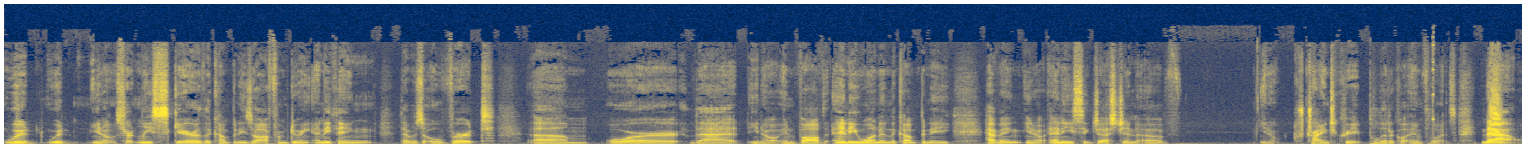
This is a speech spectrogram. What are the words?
would would you know certainly scare the companies off from doing anything that was overt um, or that you know involved anyone in the company having you know any suggestion of you know trying to create political influence. Now,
